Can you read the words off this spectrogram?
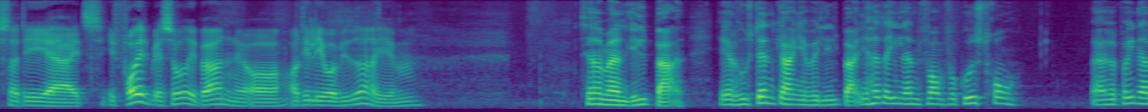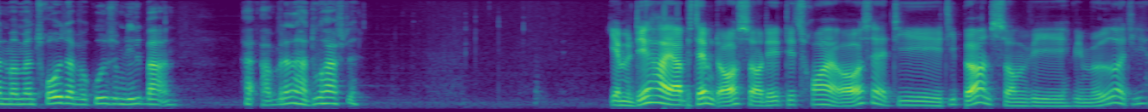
så det er et, et frø, der bliver sået i børnene, og, og det lever videre derhjemme. Selvom man er en lille barn. Jeg kan huske dengang, jeg var lille barn. Jeg havde der en eller anden form for gudstro. Altså på en eller anden måde, man troede der på Gud som lille barn. Hvordan har du haft det? Jamen det har jeg bestemt også, og det, det tror jeg også, at de, de børn, som vi, vi møder, de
